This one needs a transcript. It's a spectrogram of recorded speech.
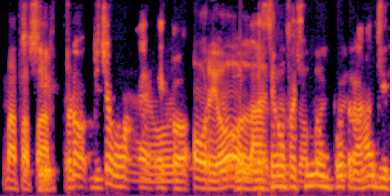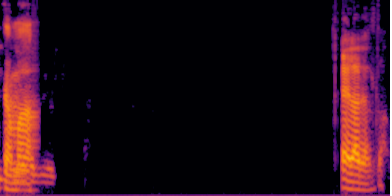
Ma fa Sì, parte. però diciamo, Eh, eh, ecco, Oriola, la stiamo facendo un po' tragica, ma. È la realtà.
